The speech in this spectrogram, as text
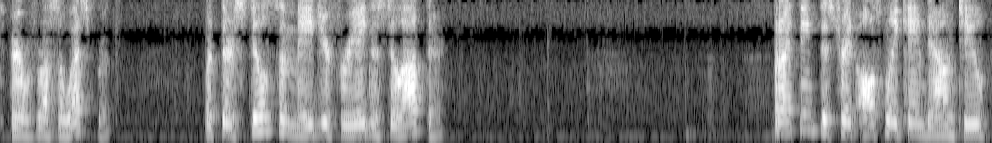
to pair up with Russell Westbrook. But there's still some major free agents still out there. But I think this trade ultimately came down to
